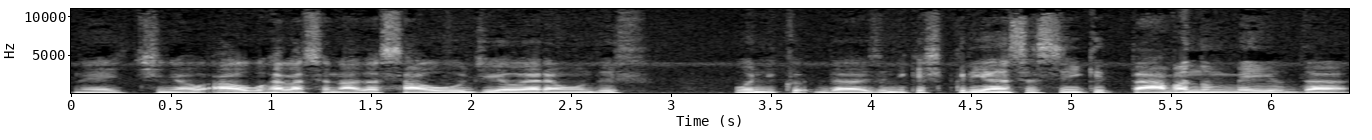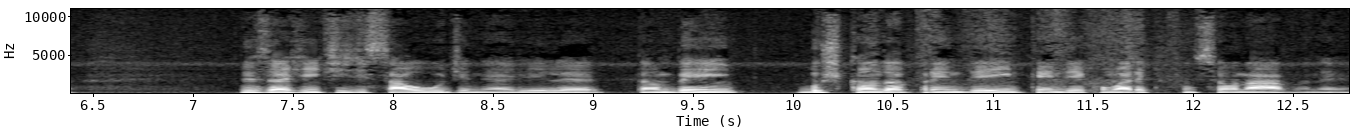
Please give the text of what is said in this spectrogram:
né? Tinha algo relacionado à saúde, eu era um dos único, das únicas crianças assim que estava no meio da, dos agentes de saúde, né? Ele é também buscando aprender e entender como era que funcionava, né?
